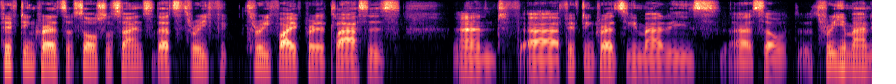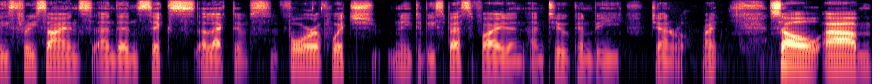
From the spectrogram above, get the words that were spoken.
15 credits of social science. So that's three, three five credit classes and uh, 15 credits of humanities. Uh, so three humanities, three science, and then six electives, four of which need to be specified and, and two can be general, right? So, um,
